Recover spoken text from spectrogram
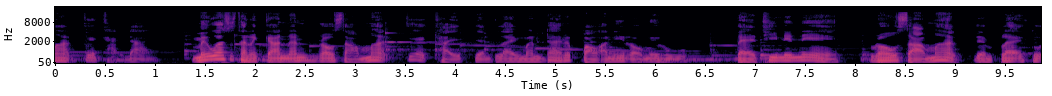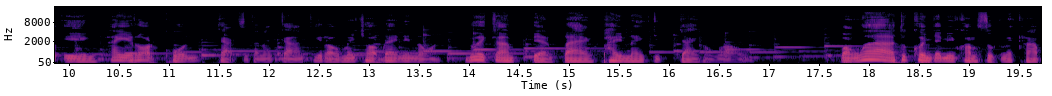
มารถแก้ไขได้ ไม่ว่าสถานการณ์นั้นเราสามารถแก้ไขเปลี่ยนแปลงมันได้หรือเปล่าอันนี้เราไม่รู้ แต่ที่แน่ๆ เราสามารถเปลี่ยนแปลงตัวเองให้รอดพ้นจากสถานการณ์ที่เราไม่ชอบได้แน่นอน ด้วยการเปลี่ยนแปลงภายในจิตใจของเรา หวังว่าทุกคนจะมีความสุขนะครับ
